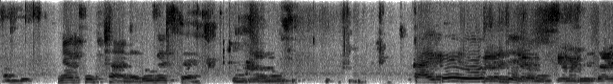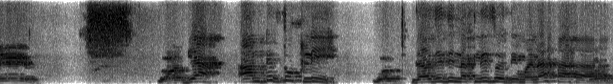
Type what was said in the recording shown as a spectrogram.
कांदे नाही खूप छान आहे रोगेच काय. मित्रांनो, काय काय व्यवस्थित शेतकऱ्यांच्या देतात. मुख्यमंत्री साहेब. बघ. घ्या आमटी तुटली. बघ. जाऊ दे ती नकलीच होती म्हणा. बघ.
